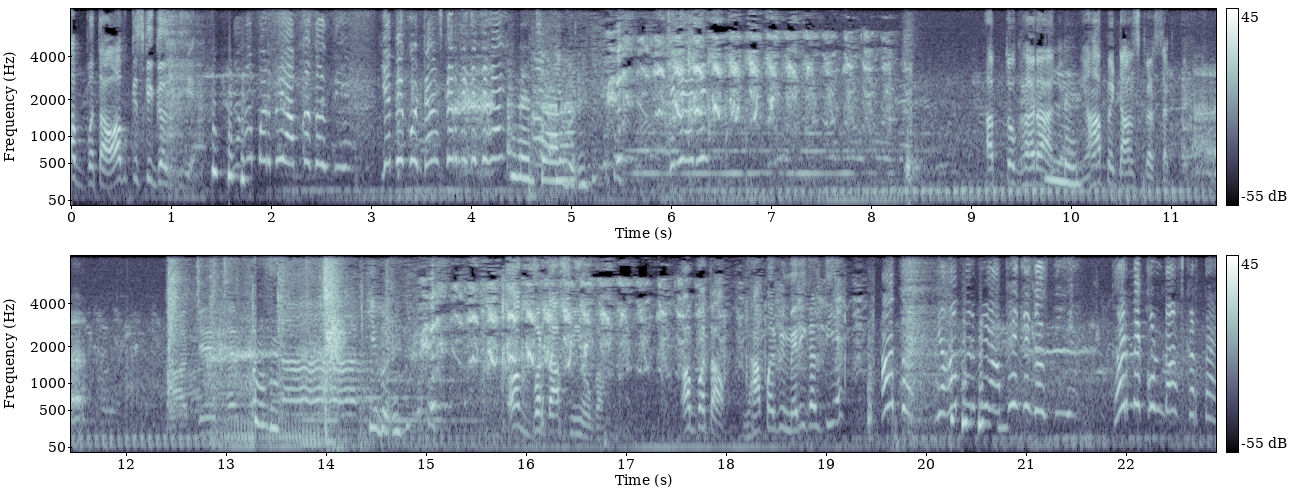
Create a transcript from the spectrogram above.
अब बताओ अब किसकी गलती है? यहाँ पर भी आपका गलती है। ये भी कोई डांस करने की जगह है? चलिए अब तो घर आ गए। यहाँ पे डांस कर सकते हैं। आगे है अब बर्दाश्त नहीं होगा। अब बताओ यहाँ पर भी मेरी गलती है? हाँ तो यहाँ पर भी आप ही की गलती है। घर में कौन डांस करता है?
